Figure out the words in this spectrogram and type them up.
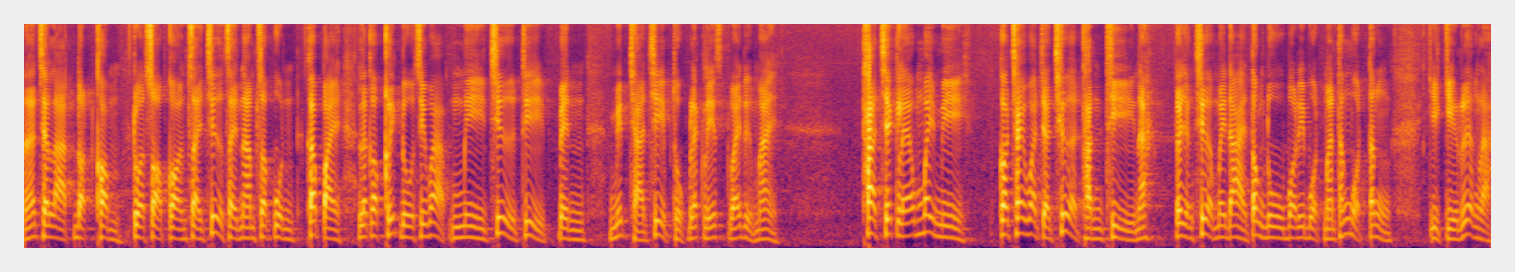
นะฉลาด .com ตรวจสอบก่อนใส่ชื่อใส่นามสกุลเข้าไป แล้วก็คลิกดูซิว่ามีชื่อที่เป็นมิจฉาชีพถูกแบล็คลิสต์ไว้หรือไม่ ถ้าเช็คแล้วไม่มี ก็ใช่ว่าจะเชื่อทันทีนะก็ยังเชื่อไม่ได้ ต้องดูบริบทมันทั้งหมดตั้งอีกกี่เรื่องล่ะ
